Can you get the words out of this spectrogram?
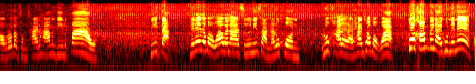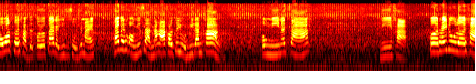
ออกรถกับสมชายนะคะ มันดีหรือเปล่า นี่จ้ะเน่ๆจะบอกว่าเวลาซื้อนิสสันนะทุกคน ลูกค้าหลาย ๆ ท่านชอบบอกว่า ตัวค้ำไปไหนคุณเน่เพราะว่าเคยขับแต่โตโยต้ากับอีซูซูใช่ไหม ถ้าเป็นของนิสสันนะคะ เขาจะอยู่ที่ด้านข้าง ตรงนี้นะจ๊ะ นี่ค่ะ เปิดให้ดูเลยค่ะ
